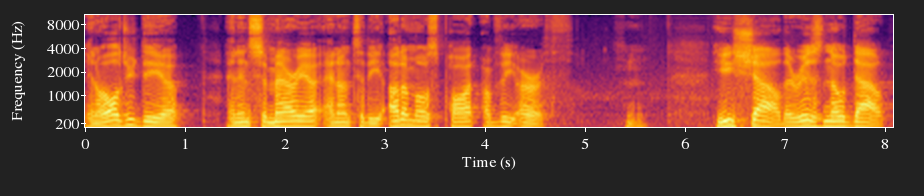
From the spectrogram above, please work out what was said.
in all Judea, and in Samaria, and unto the uttermost part of the earth. Ye shall, there is no doubt.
